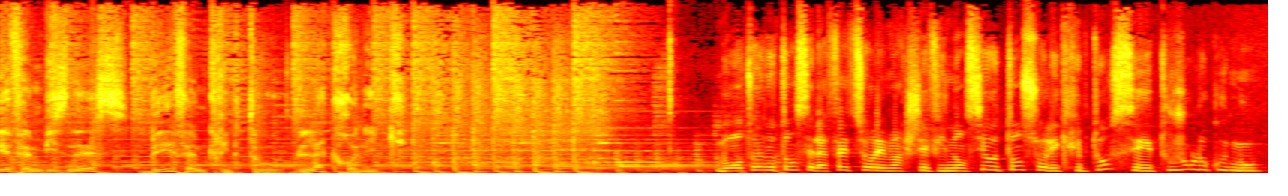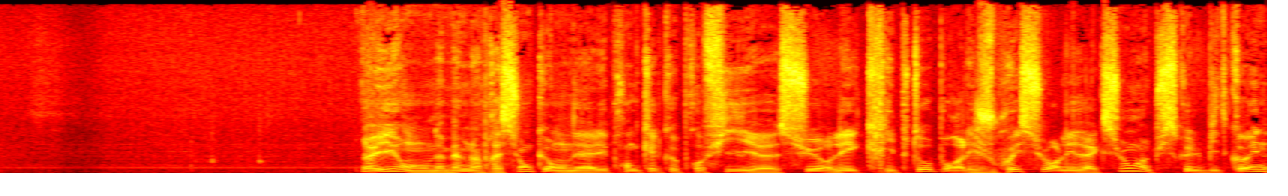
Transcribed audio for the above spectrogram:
BFM Business, BFM Crypto, la chronique. Bon Antoine, autant c'est la fête sur les marchés financiers, autant sur les cryptos, c'est toujours le coup de mou. On a même l'impression qu'on est allé prendre quelques profits euh, sur les cryptos pour aller jouer sur les actions, hein, puisque le Bitcoin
